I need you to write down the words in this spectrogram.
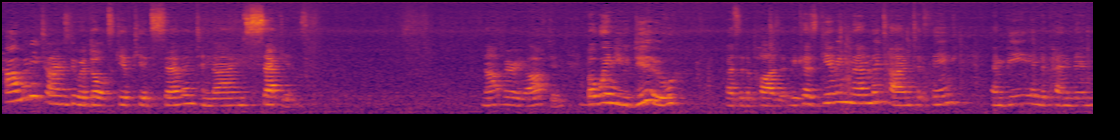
How many times do adults give kids seven to nine seconds? Not very often. But when you do, that's a deposit, because giving them the time to think and be independent,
